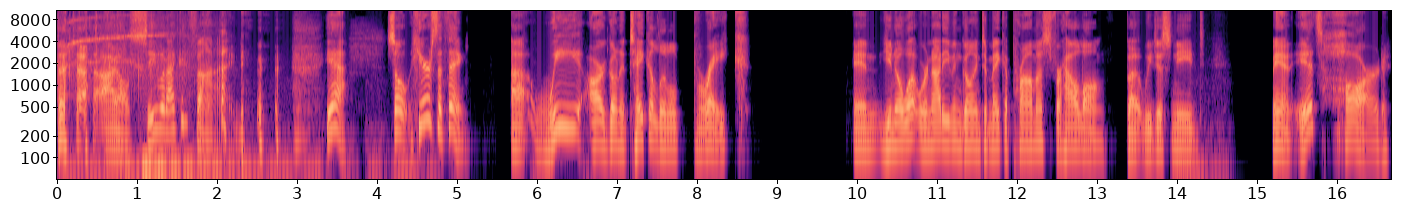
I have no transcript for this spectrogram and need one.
I'll see what I can find. yeah. So here's the thing. Uh, we are going to take a little break. And you know what? We're not even going to make a promise for how long, but we just need, man, it's hard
